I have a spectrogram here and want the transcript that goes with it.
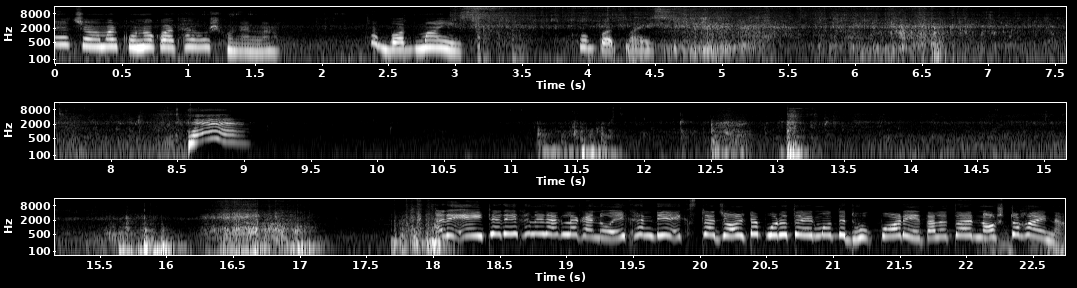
অথচ আমার কোনো কথাও শোনে না। বদমাইশ খুব বদমাইশ। হ্যাঁ। আরে এখানে রাখলা কেন? এখান দিয়ে এক্সট্রা জলটা পড়ে তো এর মধ্যে পড়ে তাহলে তো আর নষ্ট হয় না।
